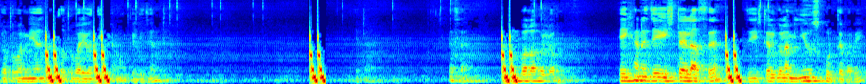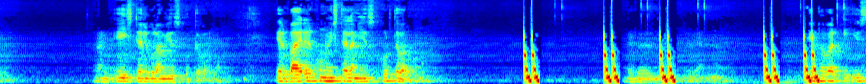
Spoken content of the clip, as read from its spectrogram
যতবার নিয়ে আসবে, ততবারই ও দিবে আমাকে লিজেন্ড তখন বলা হলো এইখানে যে স্টাইল আছে, যে স্টাইলগুলো আমি ইউজ করতে পারি এই স্টাইলগুলো আমি ইউজ করতে পারব। এর বাইরের কোনো স্টাইল আমি ইউজ করতে পারব না। এইভাবে আর কি ইউজ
